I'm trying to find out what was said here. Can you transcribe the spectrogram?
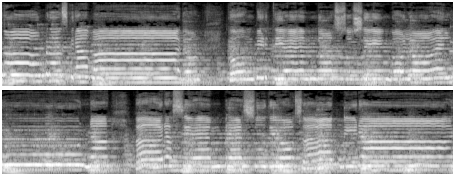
nombres grabaron, convirtiendo su símbolo en luna, para siempre su diosa admirar,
